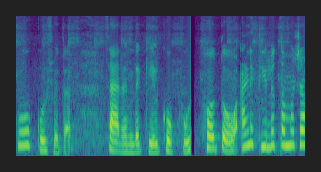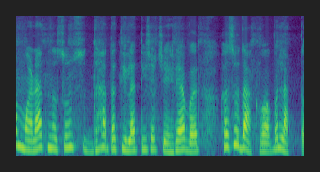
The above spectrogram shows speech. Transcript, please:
खूप खुश होतात. सारंग देखील खूप खुश होतो. आणि तिलोत्तमाच्या मनात नसून सुद्धा आता तिला तिच्या चेहऱ्यावर हसू दाखवावं लागतं.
